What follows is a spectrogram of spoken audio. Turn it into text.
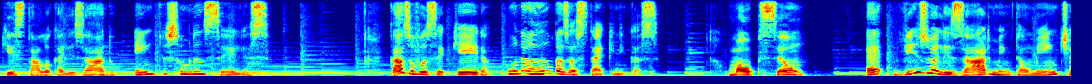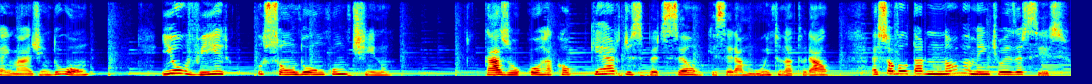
que está localizado entre as sobrancelhas. Caso você queira, una ambas as técnicas. Uma opção é visualizar mentalmente a imagem do Om e ouvir o som do Om contínuo. Caso ocorra qualquer dispersão, que será muito natural, é só voltar novamente ao exercício.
